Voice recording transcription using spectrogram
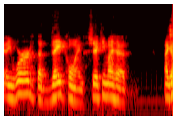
a word that they coined. Shaking my head. I go,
